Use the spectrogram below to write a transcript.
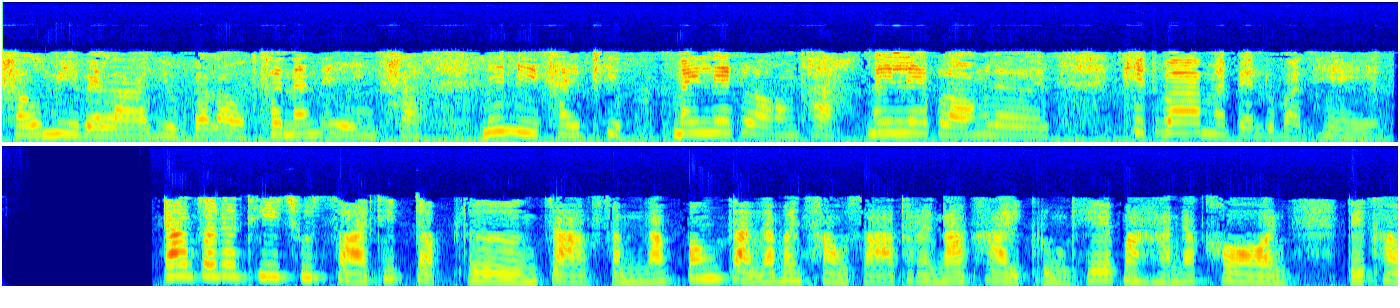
เขามีเวลาอยู่กับเราเท่านั้นเองค่ะ ไม่มีใครผิดไม่เรียกร้องค่ะ ไม่เรียกร้องเลย คิดว่ามันเป็นอุบัติเหตุ ด้านเจ้าหน้าที่ชุดสาธิตดับเพลิง จากสำนักป้องกันและบรรเทาสาธารณภัยกรุงเทพมหานคร ได้เข้า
